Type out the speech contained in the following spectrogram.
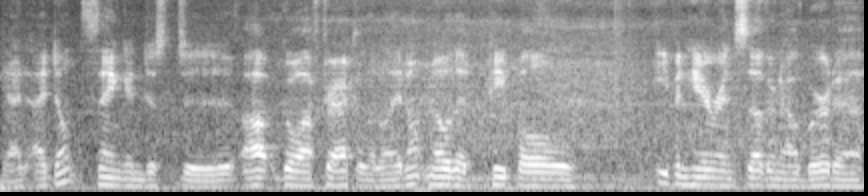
Yeah, I, I don't think, and just to uh, go off track a little, I don't know that people, even here in southern Alberta,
